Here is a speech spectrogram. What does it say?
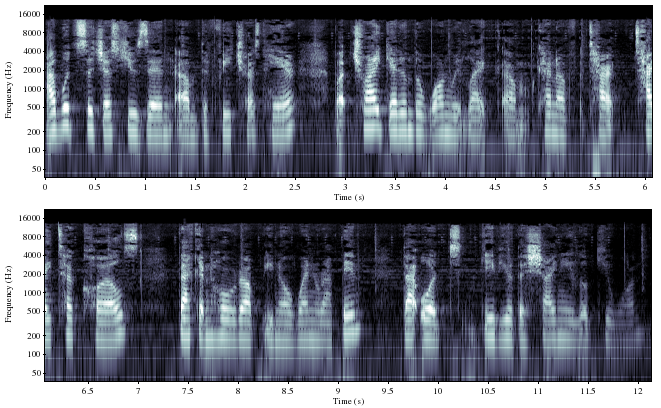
I would suggest using um, the Freetress hair, but try getting the one with like um, kind of tighter coils that can hold up, you know, when wrapping that would give you the shiny look you want.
